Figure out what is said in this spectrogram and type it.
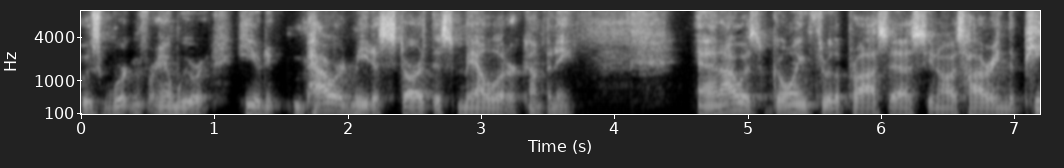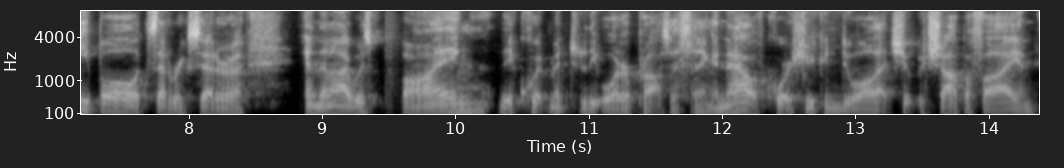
was working for him. We were he had empowered me to start this mail order company. And I was going through the process, you know, I was hiring the people, et cetera, et cetera. And then I was buying the equipment to do the order processing. And now, of course, you can do all that shit with Shopify and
